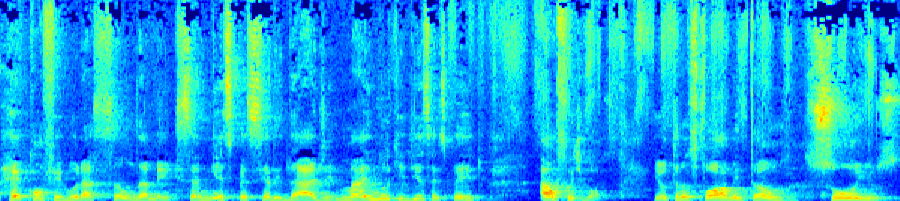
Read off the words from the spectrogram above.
reconfiguração da mente, isso é a minha especialidade, mas no que diz respeito ao futebol. Eu transformo então sonhos.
